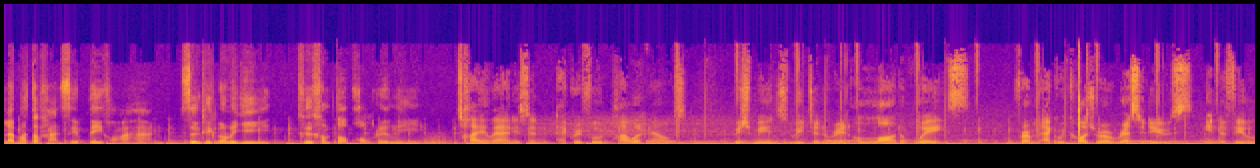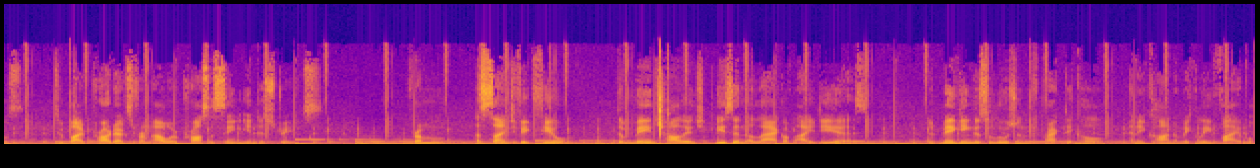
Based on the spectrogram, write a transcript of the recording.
และมาตรฐานเซฟตี้ของอาหาร ซึ่งเทคโนโลยีคือคำตอบของเรื่องนี้ Thailand is an agri-food powerhouse, which means we generate a lot of waste from agricultural residues in the fields to byproducts from our processing industries. From a scientific field, the main challenge isn't a lack of ideas, but making the solutions practical and economically viable.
